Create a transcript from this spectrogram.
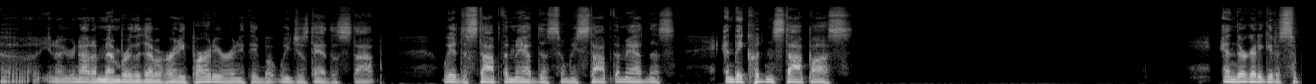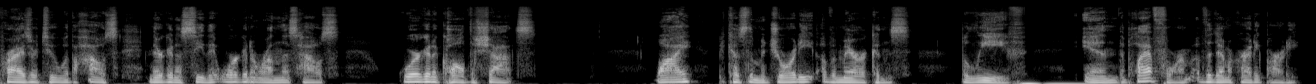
uh, you know, you're not a member of the Democratic Party or anything, but we just had to stop. We had to stop the madness and we stopped the madness and they couldn't stop us. and they're going to get a surprise or two with the house and they're going to see that we're going to run this house. We're going to call the shots. Why? Because the majority of Americans believe in the platform of the Democratic Party.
